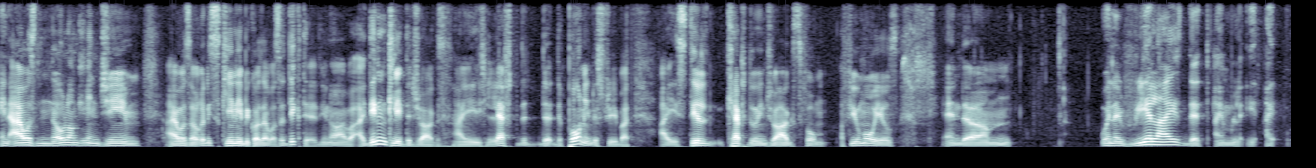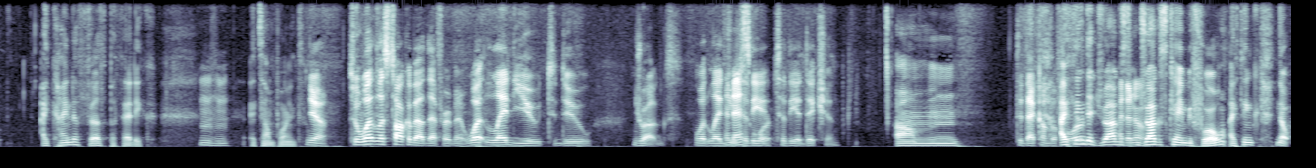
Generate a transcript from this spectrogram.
and I was no longer in gym. I was already skinny because I was addicted. You know, I, I didn't leave the drugs. I left the, the, the porn industry, but I still kept doing drugs for a few more years. And um, when I realized that I'm, I, I kind of felt pathetic hmm at some point. Yeah. So what? Let's talk about that for a minute. What led you to do drugs? What led An you to the escort. to the addiction? Um, Did that come before? I think that drugs don't know. drugs came before. I think no,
